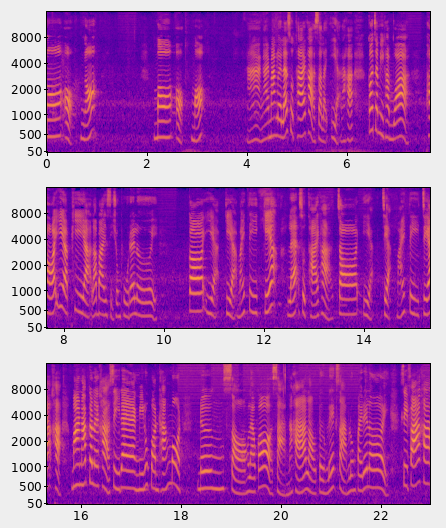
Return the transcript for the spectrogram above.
งอออกเงาะ ม มาะง่ายมากเลยและสุดท้ายค่ะสระเอียนะคะ ก็จะมีคำว่าพอเอียเพียระบายสีชมพูได้เลยกอเอียเกียไม้ตีเกี้ยและสุดท้ายค่ะ จอเอียเจียไม้ตีเกี้ยค่ะ มานับกันเลยค่ะ สีแดงมีลูกบอลทั้งหมด 1 2 แล้วก็ 3 นะคะ เราเติมเลข3ลงไปได้เลย สีฟ้าค่ะ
